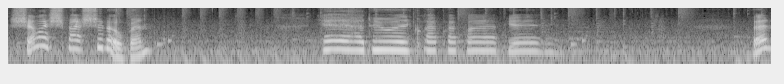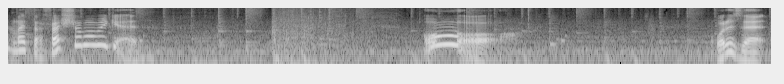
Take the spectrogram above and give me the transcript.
Shall I smash it open? Yeah, do it. Clap, clap, clap. Yeah. Then let the festival begin. Oh! What is that?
